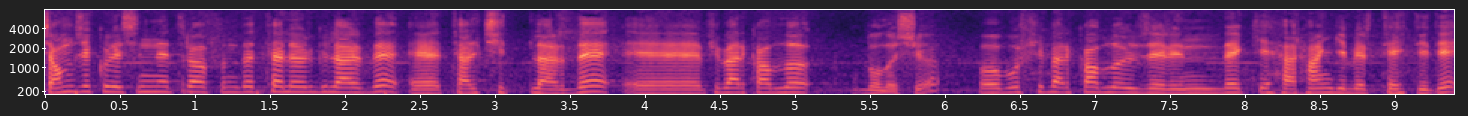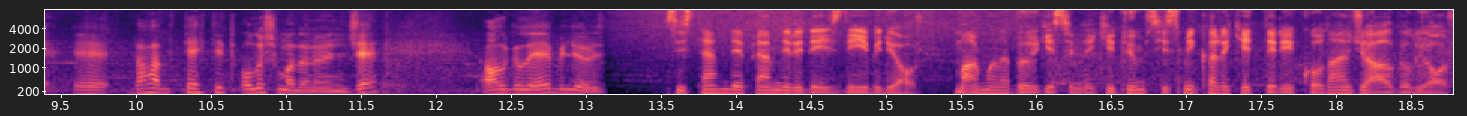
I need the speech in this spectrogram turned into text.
Çamlıca Kulesi'nin etrafında tel örgülerde, e, tel çitlerde e, fiber kablo dolaşıyor. O bu fiber kablo üzerindeki herhangi bir tehdidi e, daha bir tehdit oluşmadan önce algılayabiliyoruz. Sistem depremleri de izleyebiliyor. Marmara bölgesindeki tüm sismik hareketleri kolayca algılıyor.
